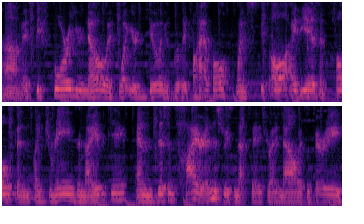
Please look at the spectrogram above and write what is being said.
um, it's before you know if what you're doing is really viable, when it's it's all ideas and hope and like dreams and naivety. And this entire industry is in that phase right now. It's a very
